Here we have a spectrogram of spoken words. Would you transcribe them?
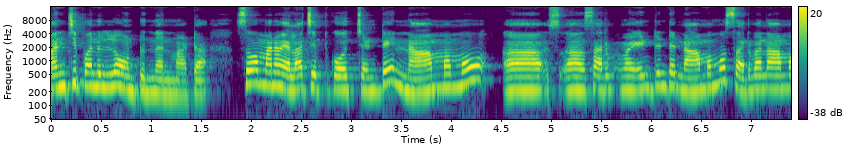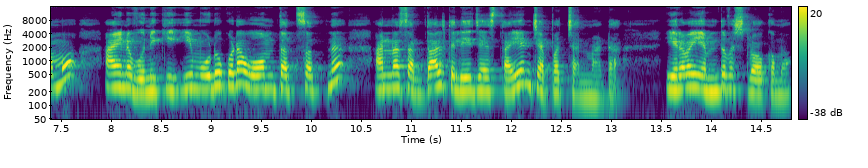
మంచి పనుల్లో ఉంటుందన్నమాట. సో మనం ఎలా చెప్పుకోవచ్చు అంటే నామము సర్వ ఏంటంటే నామము సర్వనామము ఆయన ఉనికి. ఈ మూడు కూడా ఓం తత్ సత్ అన్న శబ్దాలు తెలియజేస్తాయి అని చెప్పచ్చు అనమాట ఇరవై ఎనిమిదవ శ్లోకము.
